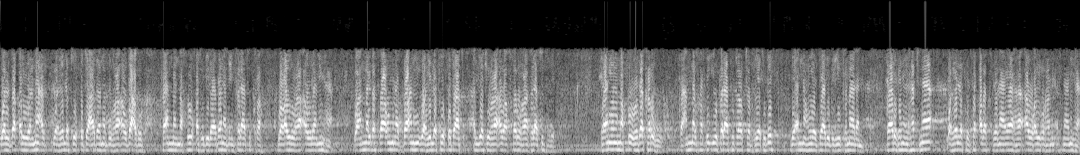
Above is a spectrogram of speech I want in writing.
والبقر والمعز وهي التي قطع ذنبها أو بعضه فأما المخلوقة بلا ذنب فلا تكره وغيرها أولى منها. وأما البتراء من الضأن وهي التي قطعت أليتها أو أكثرها فلا تجزئ. ثانيا المقطوع ذكره فأما الخفي فلا تكره التضحية به لأنه يزداد به كمالا. ثالثا الهتماء وهي التي سقطت ثناياها أو غيرها من أسنانها.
